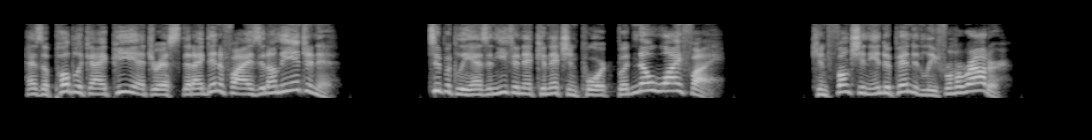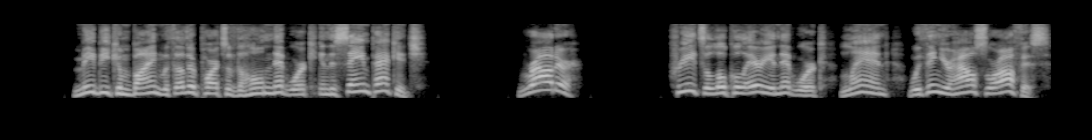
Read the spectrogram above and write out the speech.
Has a public IP address that identifies it on the internet typically has an Ethernet connection port but no Wi-Fi. Can function independently from a router. May be combined with other parts of the home network in the same package. Router creates a local area network, LAN, within your house or office.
